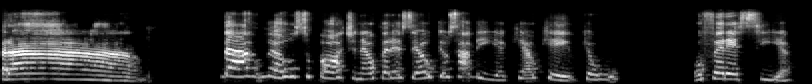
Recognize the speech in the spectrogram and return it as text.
para dar o meu suporte, né? Oferecer o que eu sabia, que é o quê? Que eu oferecia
